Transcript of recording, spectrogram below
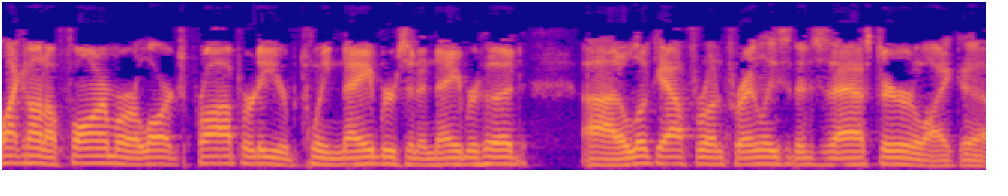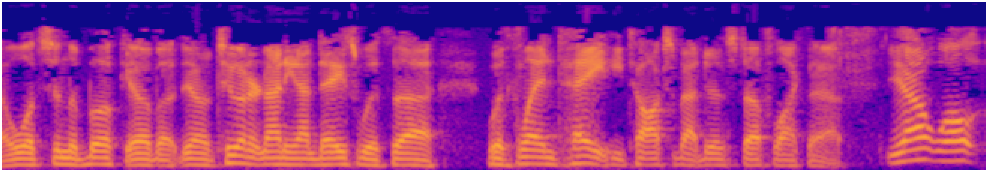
like on a farm or a large property, or between neighbors in a neighborhood, uh, to look out for unfriendlies in a disaster, like uh, what's in the book of uh, you know 299 days with uh, with Glen Tate. He talks about doing stuff like that. Yeah, well,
